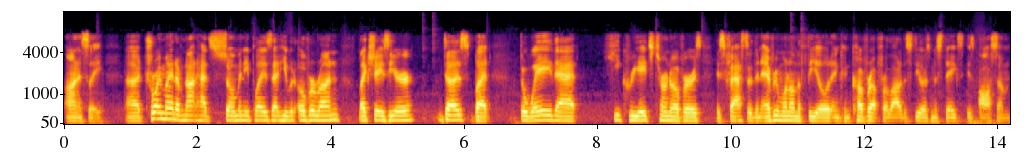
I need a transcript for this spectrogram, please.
honestly. Uh, Troy might have not had so many plays that he would overrun like Shazier does, but the way that he creates turnovers, is faster than everyone on the field, and can cover up for a lot of the Steelers' mistakes is awesome.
